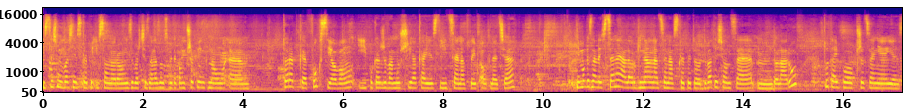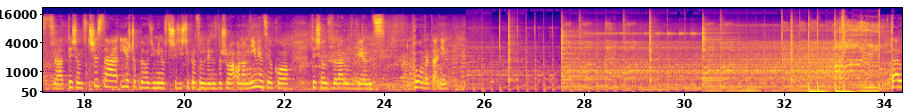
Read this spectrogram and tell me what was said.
Jesteśmy właśnie w sklepie Yves Saint Laurent i zobaczcie, znalazłam sobie taką przepiękną em, torebkę fuksjową i pokażę Wam już jaka jest jej cena tutaj w outlecie. Nie mogę znaleźć ceny, ale oryginalna cena w sklepie to 2000 mm, dolarów. Tutaj po przecenie jest za 1300 i jeszcze dochodzi minus 30%, więc wyszła ona mniej więcej około 1000 dolarów, więc połowę taniej.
